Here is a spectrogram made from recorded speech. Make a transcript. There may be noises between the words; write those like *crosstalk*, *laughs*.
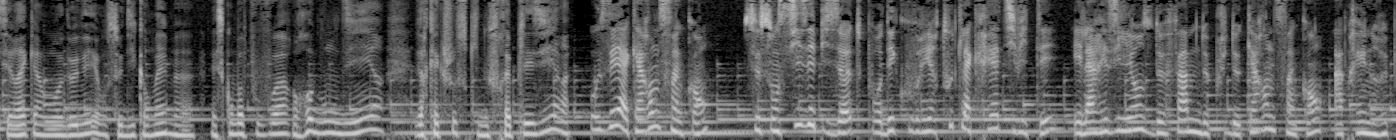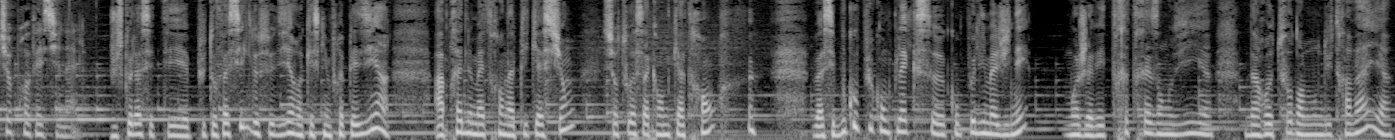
C'est vrai qu'à un moment donné, on se dit quand même, euh, est-ce qu'on va pouvoir rebondir vers quelque chose qui nous ferait plaisir? Oser à 45 ans, ce sont six épisodes pour découvrir toute la créativité et la résilience de femmes de plus de 45 ans après une rupture professionnelle. Jusque-là, c'était plutôt facile de se dire qu'est-ce qui me ferait plaisir? Après, de le mettre en application, surtout à 54 ans, *laughs* bah, c'est beaucoup plus complexe qu'on peut l'imaginer. Moi, j'avais très très envie euh, d'un retour dans le monde du travail.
